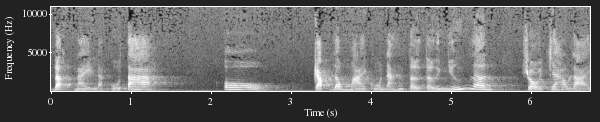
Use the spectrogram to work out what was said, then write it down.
Đất này là của ta. Ô, cặp lông mày của nàng từ từ nhướng lên Rồi trao lại.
